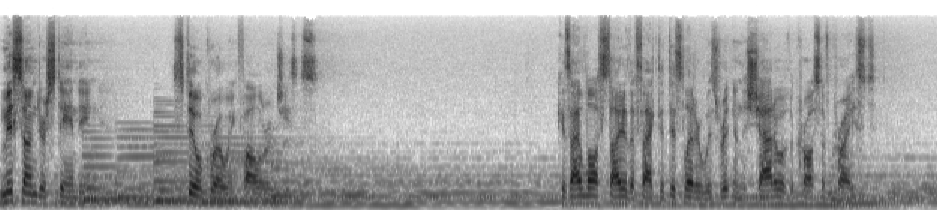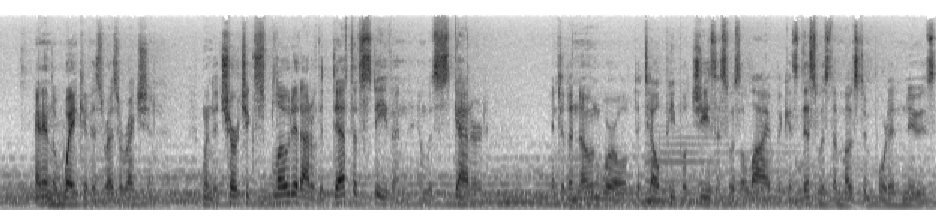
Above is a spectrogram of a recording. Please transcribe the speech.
misunderstanding, still growing follower of Jesus. Because I lost sight of the fact that this letter was written in the shadow of the cross of Christ and in the wake of his resurrection, when the church exploded out of the death of Stephen and was scattered into the known world to tell people Jesus was alive because this was the most important news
